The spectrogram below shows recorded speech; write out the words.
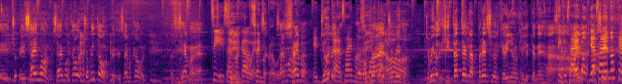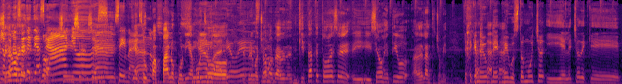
eh, eh, Simon, Simon Cowell, Chomito. eh, Simon Cowell. Así se llama, ¿verdad? Sí, Sí, Simon sí. Cowell. Simon Cowell. Simon. Eh. Simon. No, Sí. Vamos a ver, Yuca, no. Chomito. Chomito, quítate el aprecio y el cariño que le tenés a. Sí, pues a- sabemos, ya Sí. sabemos que lo conoces desde hace no, sí, años. sí, sí, Sí, va, que tu no. papá lo ponía Sí, mucho. El primo. Chomo. eh, Quítate todo ese y, y sea objetivo. Adelante, Chomito. Fíjate que me, me- me gustó mucho y el hecho de que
